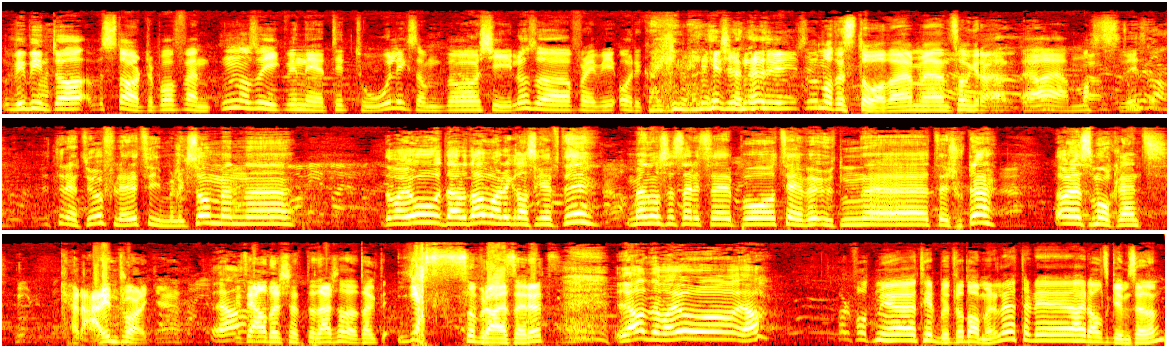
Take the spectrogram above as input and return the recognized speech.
Vi begynte å starte på 15, og så gikk vi ned til 2 liksom, på kilo, så, fordi vi orka ikke lenger. skjønner du? Så du måtte stå der med en sånn greie. Ja, ja, massevis. Trente jo flere timer, liksom, men eh, det var jo, der og da var det ganske heftig. Men å se seg litt ser på TV uten eh, T-skjorte, da var det småkleint. Kleint var det ikke. Ja. Hvis jeg hadde sett det der, så hadde jeg tenkt Yes, så bra jeg ser ut. ja, det var jo Ja, Har du fått mye tilbud fra damer eller etter de Haralds gymscenen?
